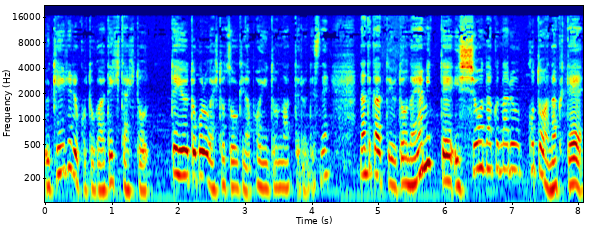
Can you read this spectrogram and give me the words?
受け入れることができた人っていうところが一つ大きなポイントになってるんですね。なんでかっていうと悩みって一生なくなることはなくて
